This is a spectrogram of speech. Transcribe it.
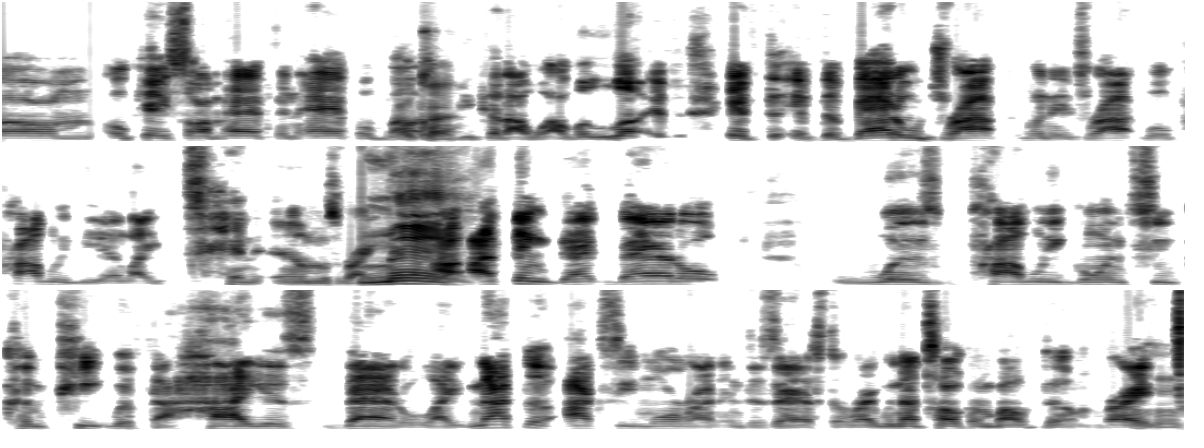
um okay so I'm half and half about Okay. it because I, would- I would love if if the if the battle dropped when it dropped we'll probably be at like 10 M's right now. Man. I, I think that battle was probably going to compete with the highest battle like not the Oxxxymiron and Dizaster right we're not talking about them right Mhm.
